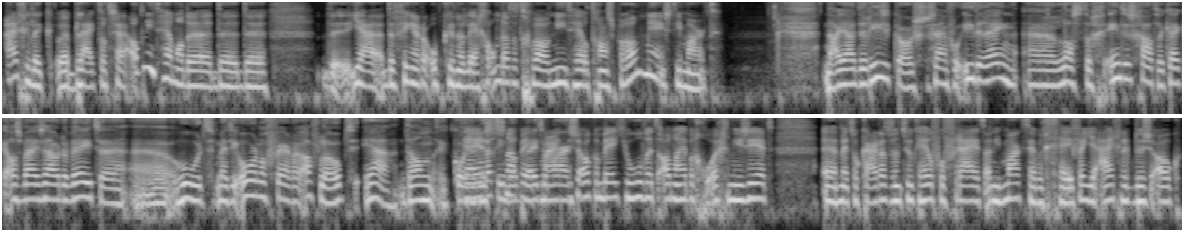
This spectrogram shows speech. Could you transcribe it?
eigenlijk blijkt dat zij ook niet helemaal de, de, de, de, ja, de vinger erop kunnen leggen. Omdat het gewoon niet heel transparant meer is, die markt. Nou ja, de risico's zijn voor iedereen uh, lastig in te schatten. Kijk, als wij zouden weten uh, hoe het met die oorlog verder afloopt, ja, dan kon je misschien wat beter. Maar, maar, het is ook een beetje hoe we het allemaal hebben georganiseerd uh, met elkaar. Dat we natuurlijk heel veel vrijheid aan die markt hebben gegeven. Je eigenlijk dus ook,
